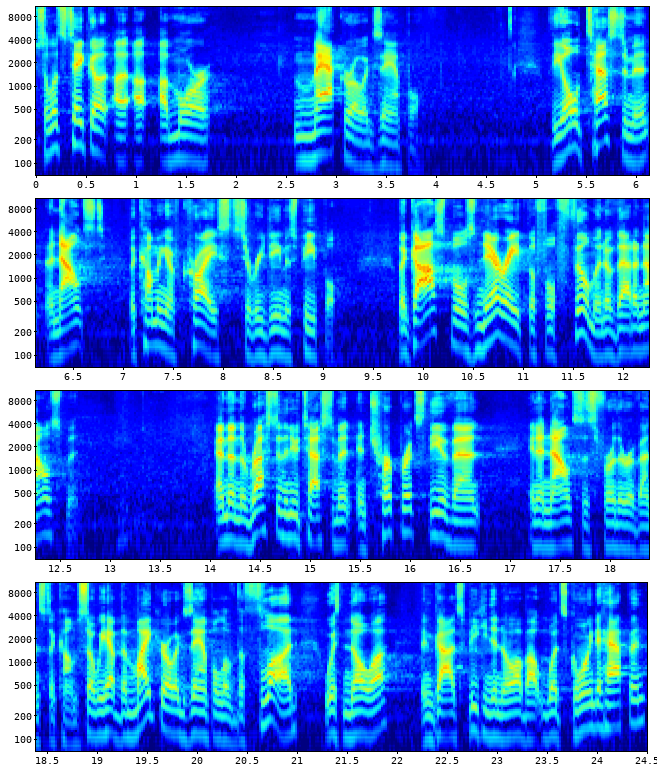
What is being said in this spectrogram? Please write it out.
So let's take a, a, a more macro example. The Old Testament announced the coming of Christ to redeem his people. The Gospels narrate the fulfillment of that announcement. And then the rest of the New Testament interprets the event and announces further events to come. So we have the micro example of the flood with Noah and God speaking to Noah about what's going to happen.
